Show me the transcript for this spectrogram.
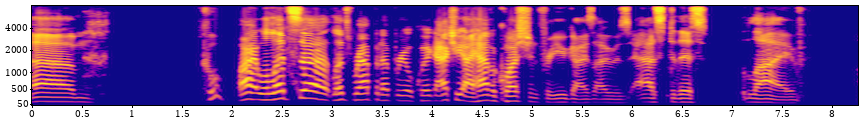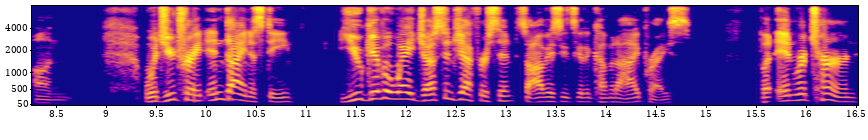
Um, cool. All right. Well, let's uh let's wrap it up real quick. Actually, I have a question for you guys. I was asked this live on. Would you trade in Dynasty? You give away Justin Jefferson, so obviously it's going to come at a high price, but in return,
